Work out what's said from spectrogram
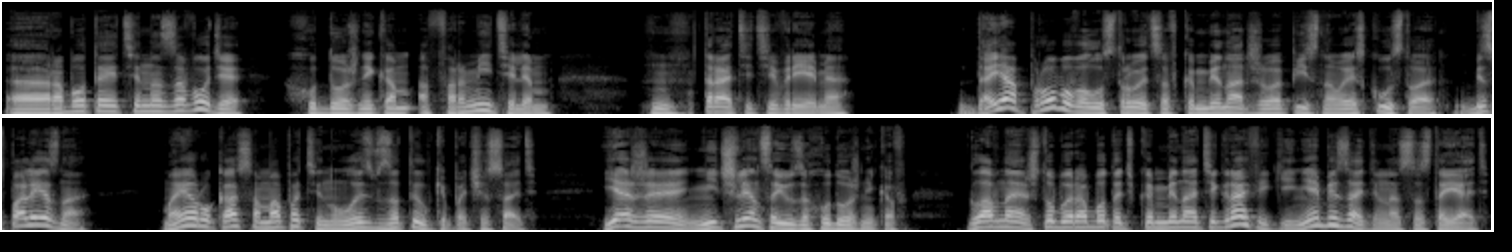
«Э, «Работаете на заводе, художником-оформителем. Хм, тратите время. Да я пробовал устроиться в комбинат живописного искусства. Бесполезно. Моя рука сама потянулась в затылке почесать. Я же не член Союза художников. Главное, чтобы работать в комбинате графики, не обязательно состоять.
